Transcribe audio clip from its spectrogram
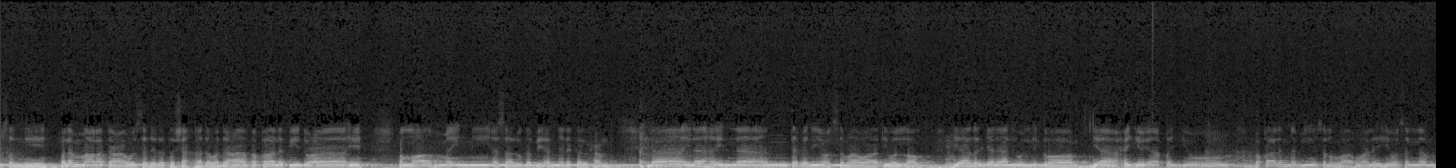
يصلي فلما ركع وسجد تشهد ودعا فقال في دعائه اللهم إني أسألك بأن لك الحمد لا إله إلا أنت بديع السماوات والأرض يا ذا الجلال والإكرام يا حي يا قيوم. فقال النبي صلى الله عليه وسلم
